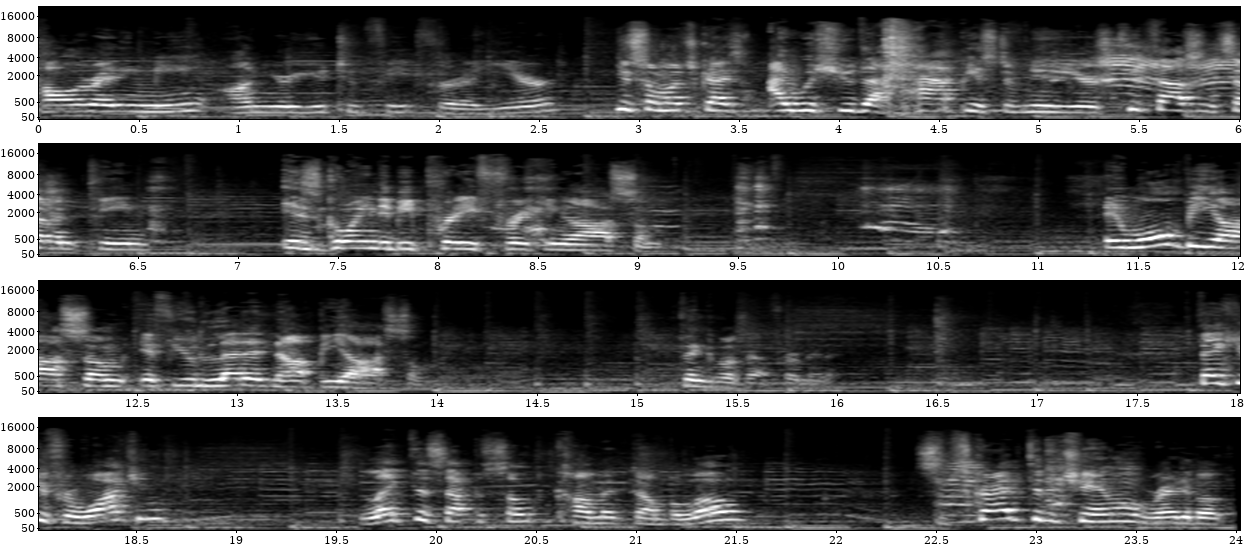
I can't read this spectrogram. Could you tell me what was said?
tolerating me on your YouTube feed for a year. Thank you so much, guys. I wish you the happiest of New Year's. 2017 is going to be pretty freaking awesome. It won't be awesome if you let it not be awesome. Think about that for a minute. Thank you for watching. Like this episode, comment down below. Subscribe to the channel right about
